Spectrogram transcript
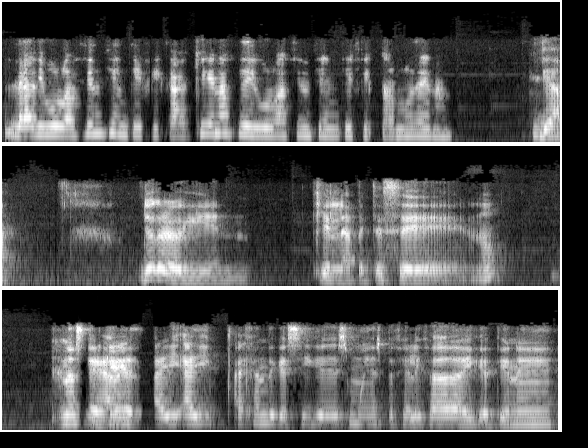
la divulgación científica, ¿quién hace divulgación científica, Morena? Ya. Yo creo que quien, quien le apetece, ¿no? No sé, a ¿Qué ver, hay, hay, hay gente que sí que es muy especializada y que tiene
